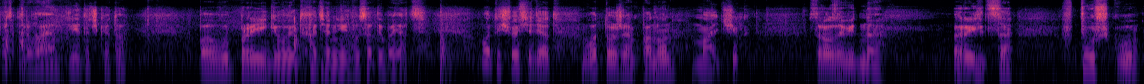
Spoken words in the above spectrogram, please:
позакрываем клеточкой, а то повыпрыгивают, хотя они высоты боятся. Вот еще сидят. Вот тоже панон мальчик. Сразу видно рыльца в пушку.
